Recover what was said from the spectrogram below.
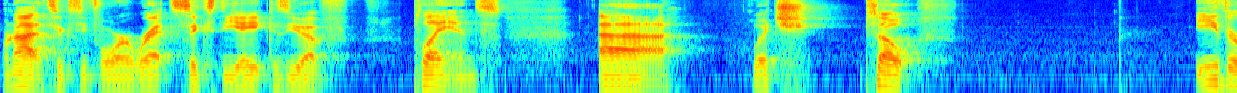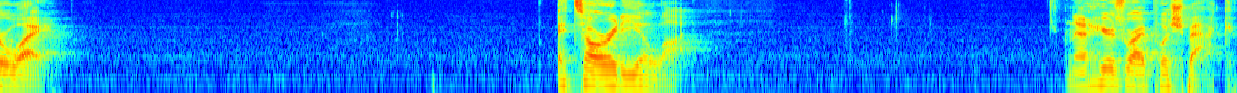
we're not at 64. We're at 68 because you have play-ins, uh, which so either way, it's already a lot. Now here's where I push back.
